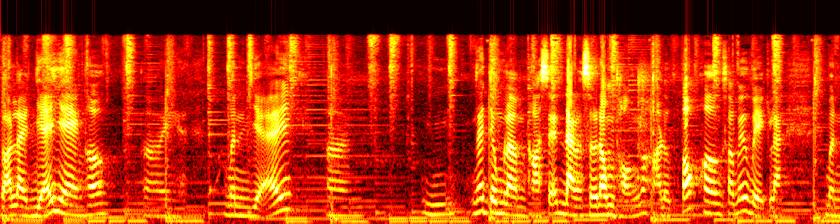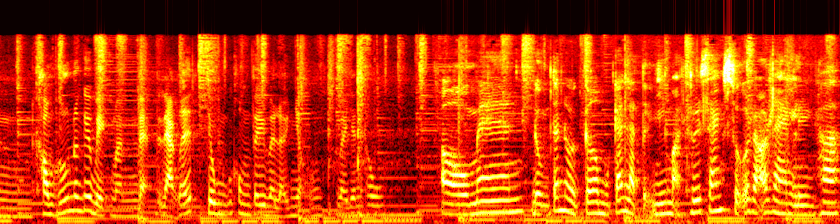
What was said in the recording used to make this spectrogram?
gọi là dễ dàng hơn. Rồi mình dễ à, nói chung là họ sẽ đạt được sự đồng thuận của họ được tốt hơn so với việc là mình không hướng đến cái việc mình đạt, đạt lợi ích chung của công ty về lợi nhuận về doanh thu. Oh man, đụng tới nồi cơm một cái là tự nhiên mọi thứ sáng sủa rõ ràng liền ha.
